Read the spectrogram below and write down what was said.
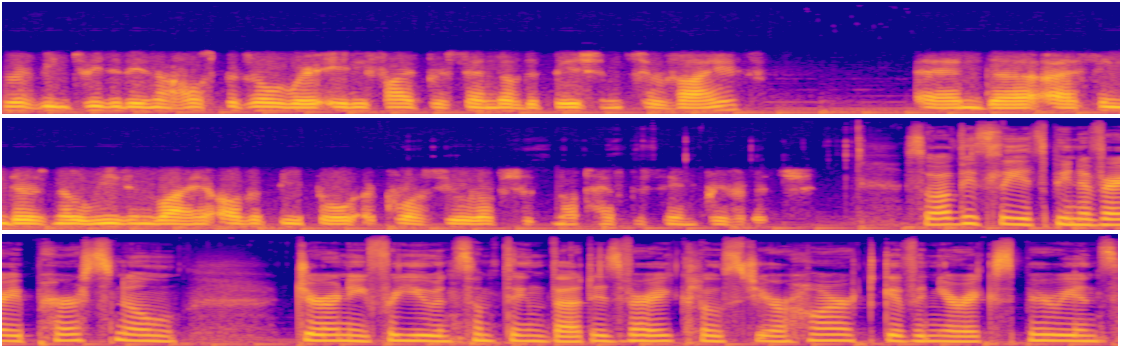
to have been treated in a hospital where 85% of the patients survive. And uh, I think there's no reason why other people across Europe should not have the same privilege. So, obviously, it's been a very personal journey for you and something that is very close to your heart given your experience.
